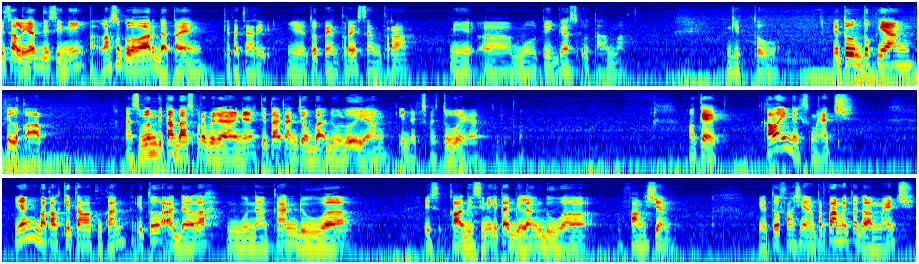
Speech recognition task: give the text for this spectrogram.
bisa lihat di sini langsung keluar data yang kita cari yaitu Pinterest Sentra uh, Multigas Utama. Gitu. Itu untuk yang VLOOKUP. Nah, sebelum kita bahas perbedaannya, kita akan coba dulu yang index match dulu ya. Gitu. Oke, kalau index match, yang bakal kita lakukan itu adalah menggunakan dua kalau di sini kita bilang dua function yaitu function yang pertama itu adalah match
